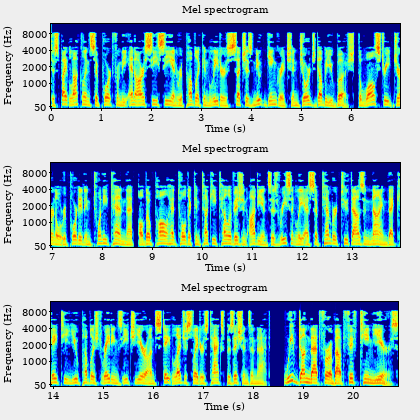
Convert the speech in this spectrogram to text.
despite Laughlin's support from the NRCC and Republican leaders such as Newt Gingrich and George W. Bush. The Wall Street Journal reported in 2010 that, although Paul had told a Kentucky television audience as recently as September 2009 that KTU published ratings each year on state legislators' tax positions and that, "...we've done that for about 15 years."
